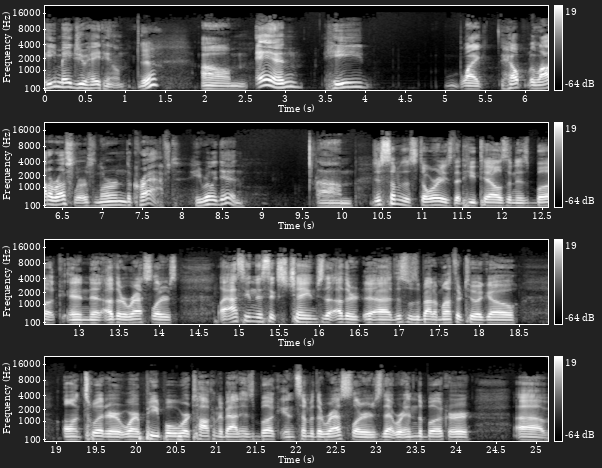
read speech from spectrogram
he made you hate him. yeah. and he like helped a lot of wrestlers learn the craft. He really did. just some of the stories that he tells in his book and that other wrestlers like i seen this exchange the other uh, this was about a month or two ago on twitter where people were talking about his book and some of the wrestlers that were in the book or uh,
